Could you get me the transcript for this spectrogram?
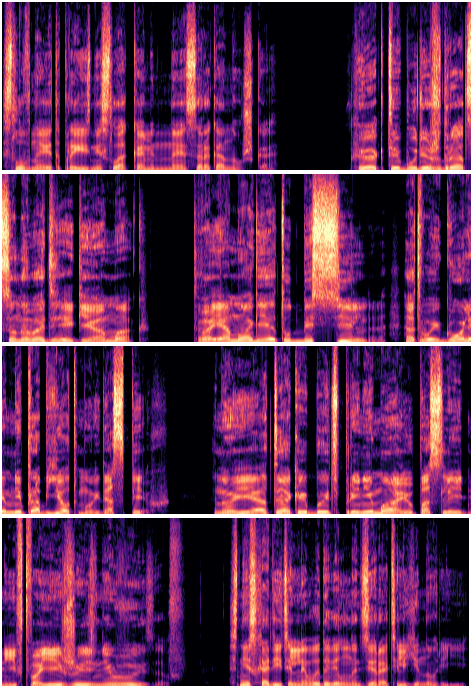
словно это произнесла каменная сороконожка. «Как ты будешь драться на воде, Геомаг? Твоя магия тут бессильна, а твой голем не пробьет мой доспех. Но я так и быть принимаю последний в твоей жизни вызов. Снисходительно выдавил надзиратель Енории.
